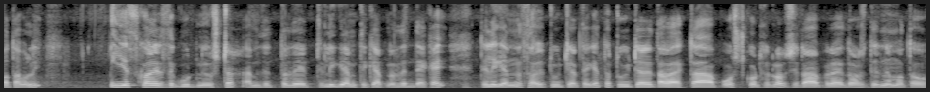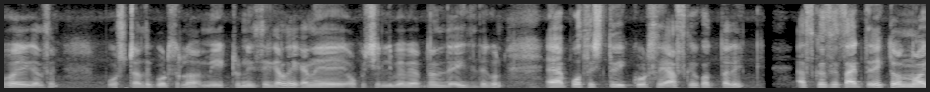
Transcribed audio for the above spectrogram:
কথা বলি। ইএস কয়েনের যে গুড নিউজটা, আমি তাদের টেলিগ্রাম থেকে আপনাদের দেখাই। টেলিগ্রাম না সরি টুইটার থেকে। তো টুইটারে তারা একটা পোস্ট করছিল, সেটা প্রায় দশ দিনের মতো হয়ে গেছে। পোস্টটাতে করছিল, আমি একটু নিচে গেলে এখানে অফিসিয়ালিভাবে আপনাদের, এই যে দেখুন পঁচিশ তারিখ করছে, আজকে কত তারিখ? আজকে হচ্ছে চার তারিখ, তো নয়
